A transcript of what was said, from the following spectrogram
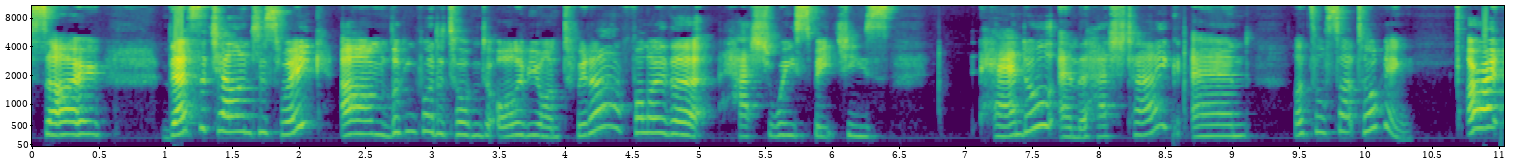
So that's the challenge this week. Um, looking forward to talking to all of you on Twitter. Follow the hash we speechies handle and the hashtag, and let's all start talking. All right,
